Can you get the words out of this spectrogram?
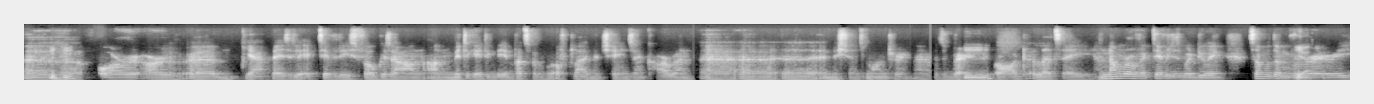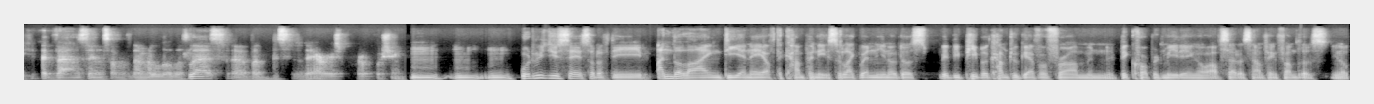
uh, mm-hmm. Or um, yeah, basically activities focus on on mitigating the impacts of, of climate change and carbon uh, uh, emissions monitoring. it's a very mm-hmm. broad, let's say, number of activities we're doing. Some of them were yeah. very advanced, and some of them a little bit less. but this is the areas we're pushing. Mm-hmm. What would you say, sort of the underlying DNA of the company? So, like when you know those maybe people come together from a big corporate meeting or offsite or something from those you know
